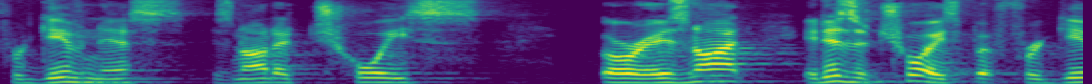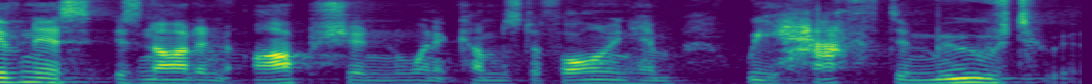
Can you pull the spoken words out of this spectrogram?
forgiveness is not a choice or is not it is a choice but forgiveness is not an option when it comes to following him we have to move to it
